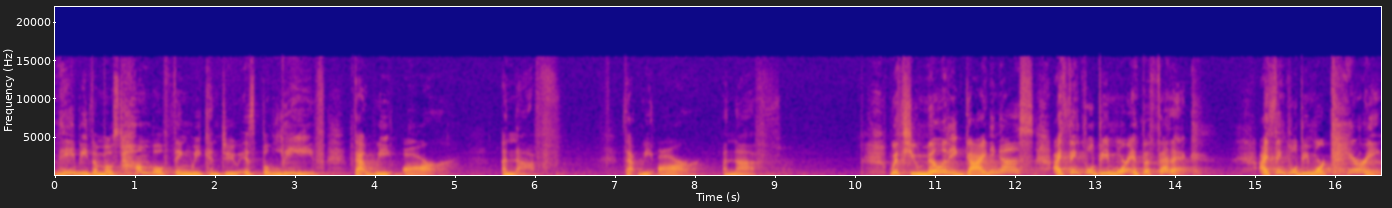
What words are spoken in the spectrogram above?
maybe the most humble thing we can do is believe that we are enough. That we are enough. With humility guiding us, I think we'll be more empathetic. I think we'll be more caring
